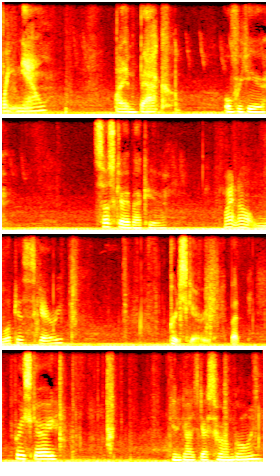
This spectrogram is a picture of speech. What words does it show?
right now, I am back over here. So scary back here. Might not look as scary. Pretty scary, but pretty scary. Can you guys guess where I'm going?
